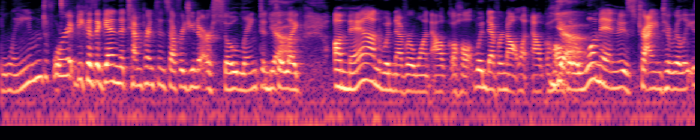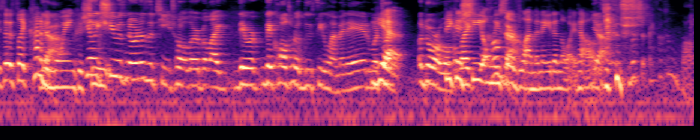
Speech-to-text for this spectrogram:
blamed for it because again the temperance and suffrage unit are so linked and so like a man would never want alcohol would never not want alcohol but a woman is trying to really so it's like kind of Yeah. annoying because yeah, she like she was known as a teetotaler, but like they were they called her Lucy Lemonade, which Yeah. like adorable. because like, she only served down. lemonade in the White House. Yeah, which I love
